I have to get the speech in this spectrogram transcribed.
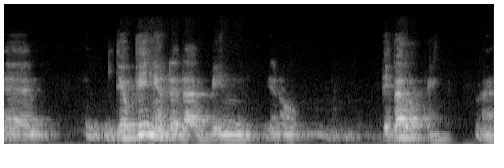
um, the opinion that I've been, you know, developing uh,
